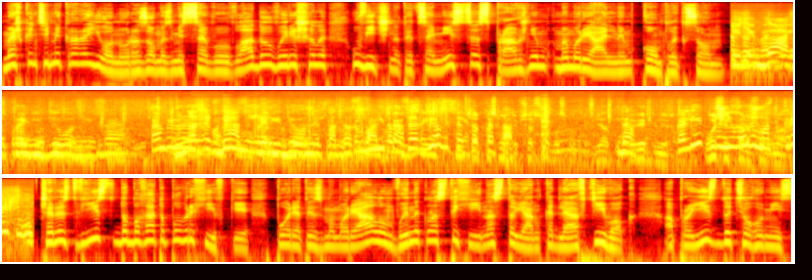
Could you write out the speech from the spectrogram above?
мешканці мікрорайону разом із місцевою владою вирішили увічнити це місце справжнім меморіальним комплексом. У нас же газ проведенный. Там У нас же газ проведенный под асфальтом. Взорвемся, только так. Посмотрим, сейчас все посмотрим. Я, Да. поверьте мне, Калитку очень не можем хорошо знаю. открыть. Через в'їзд до багатоповерхівки поряд із меморіалом виникла стихійна стоянка для автівок. А проїзд до цього місця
